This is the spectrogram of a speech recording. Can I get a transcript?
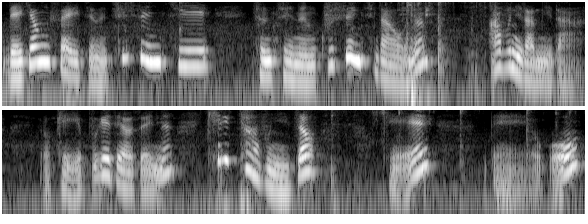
내경 사이즈는 7cm 전체는 9cm 나오는 화분이랍니다. 이렇게 예쁘게 되어져 있는 캐릭터 화분이죠. 이렇게 네, 요거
